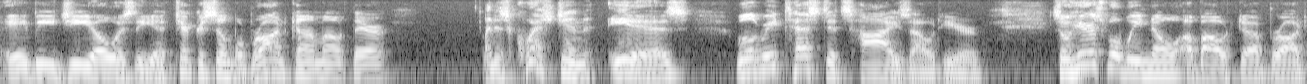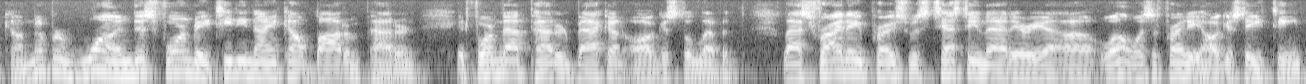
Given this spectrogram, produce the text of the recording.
AVGO is the uh, ticker symbol Broadcom out there. And his question is will retest its highs out here? So here's what we know about uh, Broadcom. Number one, this formed a TD9 count bottom pattern. It formed that pattern back on August 11th. Last Friday, price was testing that area. Uh, well, was it Friday? August 18th.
